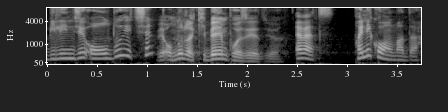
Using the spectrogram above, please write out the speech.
bilinci olduğu için Ve onu rakibe empoze ediyor. evet panik olmadı.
